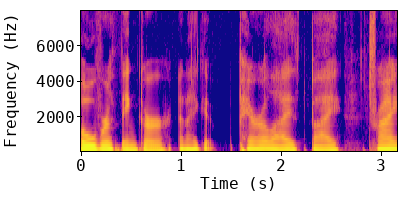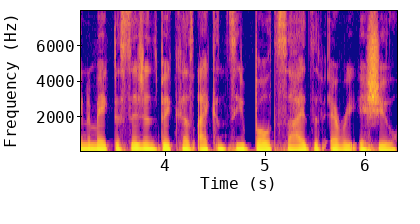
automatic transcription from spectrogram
overthinker and I get paralyzed by trying to make decisions because I can see both sides of every issue.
